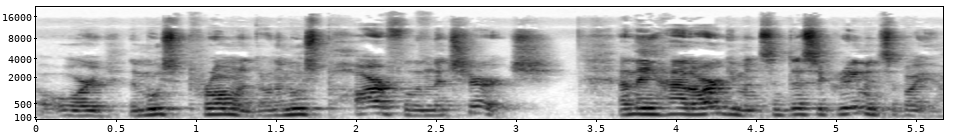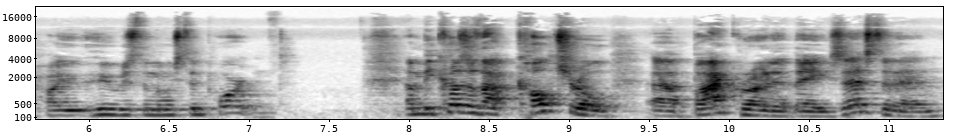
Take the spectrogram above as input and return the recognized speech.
or the most prominent or the most powerful in the church. And they had arguments and disagreements about how, who was the most important. And because of that cultural uh, background that they existed in,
